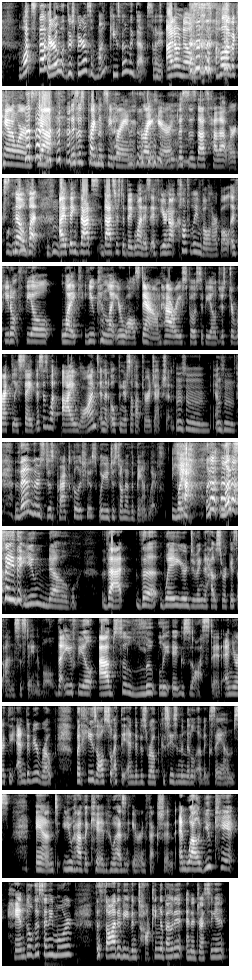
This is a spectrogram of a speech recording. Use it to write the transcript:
What's the Barrel, there's barrels of monkeys, but I don't think that's right. I don't know. A whole other can of worms. Yeah. This is pregnancy brain right here. This is that's how that works. No, but I think that's that's just a big one is if you're not comfortable being vulnerable, if you don't feel like you can let your walls down, how are you supposed to be able to just directly say this is what I want and then open yourself up to rejection? Mm-hmm. Mm-hmm. Then there's just practical issues where you just don't have the bandwidth. Like, Yeah. like let's say that you know that the way you're doing the housework is unsustainable, that you feel absolutely exhausted and you're at the end of your rope, but he's also at the end of his rope because he's in the middle of exams and you have a kid who has an ear infection. And while you can't handle this anymore, the thought of even talking about it and addressing it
